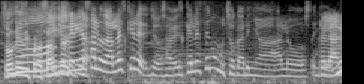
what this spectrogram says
¿Sos de disfrazarte? yo quería Mira. saludarles que le- yo sabéis que les tengo mucho cariño a los Claro,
